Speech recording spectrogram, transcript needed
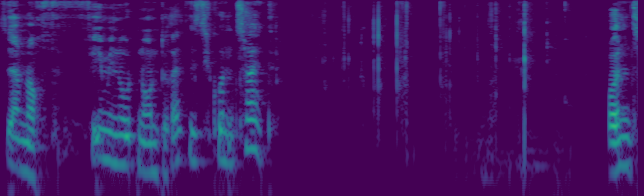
Sie haben noch 4 Minuten und 30 Sekunden Zeit. Und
